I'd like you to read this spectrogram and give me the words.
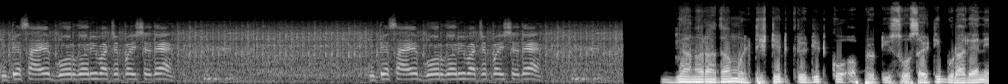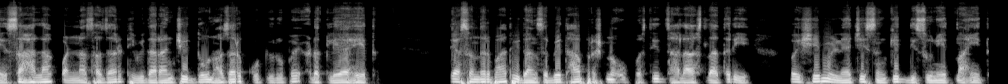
कुठे साहेब? गोरगरिबाचे पैसे द्या. कुठे साहेब? गोरगरिबाचे पैसे द्या. Dnyanradha multistate credit cooperative society बुडाल्याने सहा लाख पन्नास हजार ठेवीदारांचे दोन हजार कोटी रुपये अडकले आहेत. त्या संदर्भात विधानसभेत हा प्रश्न उपस्थित झाला असला तरी पैसे मिळण्याचे संकेत दिसून येत नाहीत.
